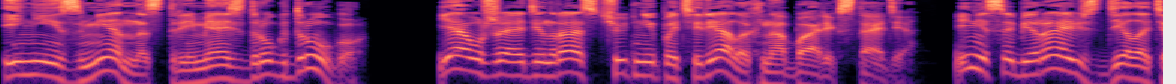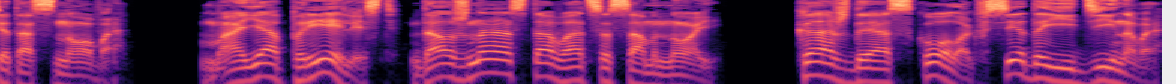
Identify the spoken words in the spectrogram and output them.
и неизменно стремясь друг к другу. Я уже один раз чуть не потерял их на Барикстаде и не собираюсь делать это снова. Моя прелесть должна оставаться со мной. Каждый осколок, все до единого,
